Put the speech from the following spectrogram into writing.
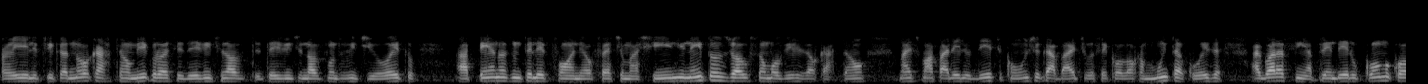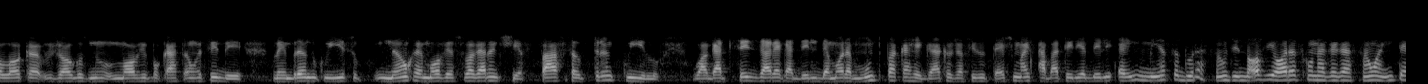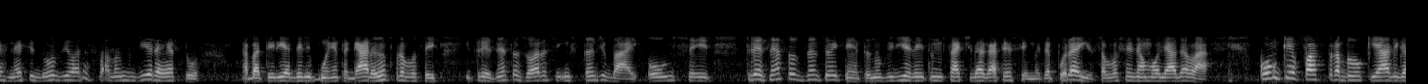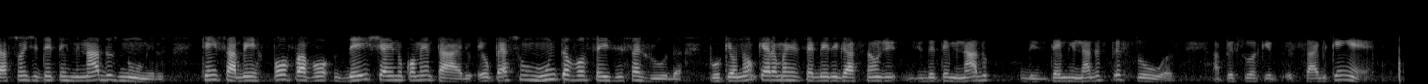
Aí ele fica no cartão micro SD 29, 29.28 apenas no telefone é o Fat Machine. Nem todos os jogos são movíveis ao cartão, mas com um aparelho desse, com 1 GB, você coloca muita coisa. Agora sim, aprenderam como coloca jogos no móvel por cartão SD. Lembrando que isso não remove a sua garantia. Faça tranquilo. O HTC Desire HD ele demora muito para carregar, que eu já fiz o teste, mas a bateria dele é imensa duração de 9 horas com navegação, a internet 12 horas falando direto. A bateria dele aguenta, garanto para vocês, e 300 horas em stand-by, ou seja, 300 ou 280, eu não vi direito no site da HTC, mas é por aí, só vocês dar uma olhada lá. Como que eu faço para bloquear ligações de determinados números? Quem saber, por favor, deixe aí no comentário. Eu peço muito a vocês isso ajuda, porque eu não quero mais receber ligação de, de, determinado, de determinadas pessoas. A pessoa que sabe quem é.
